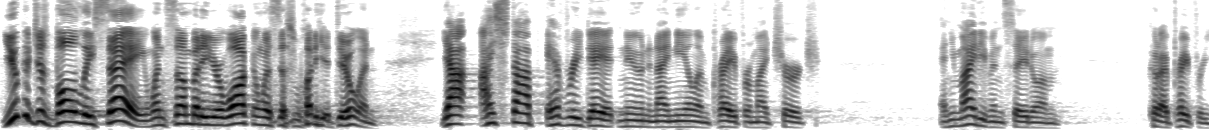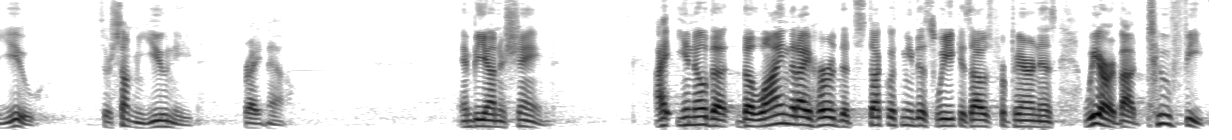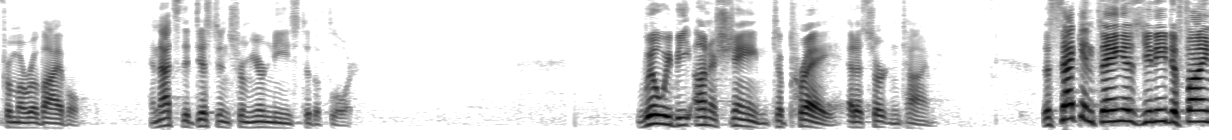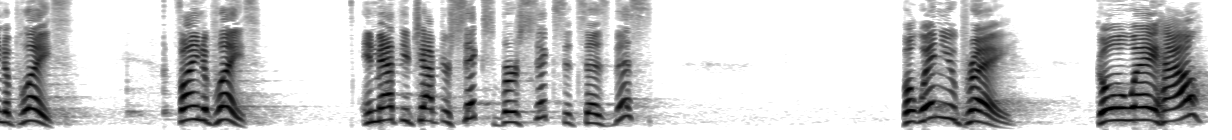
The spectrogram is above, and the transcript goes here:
you could just boldly say when somebody you're walking with says, What are you doing? Yeah, I stop every day at noon and I kneel and pray for my church. And you might even say to him, Could I pray for you? Is there something you need right now? And be unashamed. I, you know, the, the line that I heard that stuck with me this week as I was preparing is we are about two feet from a revival. And that's the distance from your knees to the floor. Will we be unashamed to pray at a certain time? The second thing is you need to find a place. Find a place. In Matthew chapter 6, verse 6, it says this But when you pray, go away how?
